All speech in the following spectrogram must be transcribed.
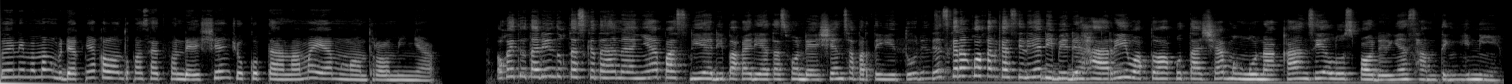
So ini memang bedaknya kalau untuk nge-set foundation cukup tahan lama ya mengontrol minyak. Oke itu tadi untuk tes ketahanannya pas dia dipakai di atas foundation seperti itu dan sekarang aku akan kasih lihat di beda hari waktu aku touch up menggunakan si loose powdernya something ini.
